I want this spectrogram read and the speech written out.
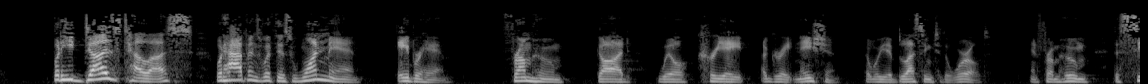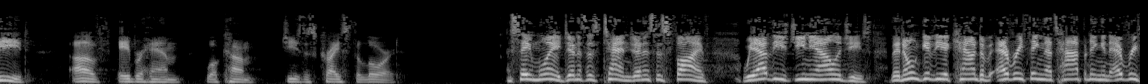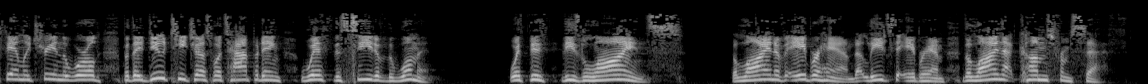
but he does tell us what happens with this one man, Abraham, from whom God will create a great nation that will be a blessing to the world, and from whom the seed of Abraham will come, Jesus Christ the Lord. Same way, Genesis 10, Genesis 5, we have these genealogies. They don't give the account of everything that's happening in every family tree in the world, but they do teach us what's happening with the seed of the woman. With this, these lines. The line of Abraham that leads to Abraham. The line that comes from Seth.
